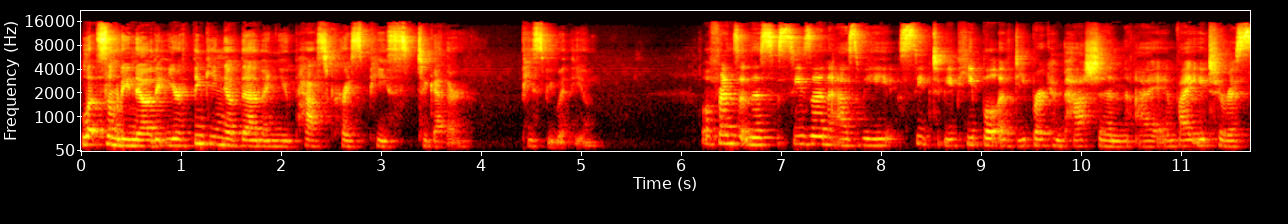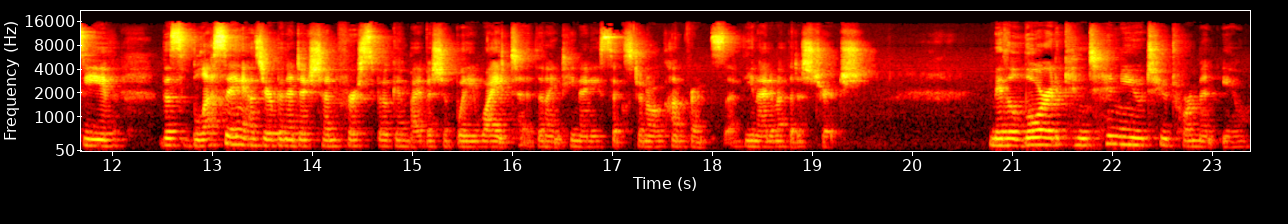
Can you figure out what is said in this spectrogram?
let somebody know that you're thinking of them and you pass Christ's peace together. Peace be with you. Well, friends, in this season, as we seek to be people of deeper compassion, I invite you to receive this blessing as your benediction, first spoken by Bishop Woodie White at the 1996 General Conference of the United Methodist Church. May the Lord continue to torment you.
